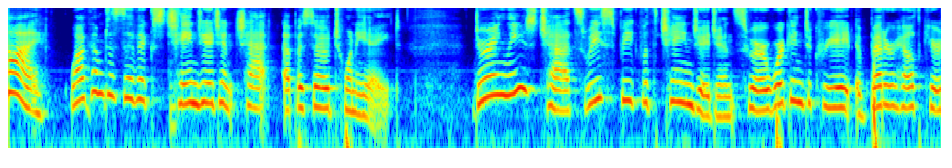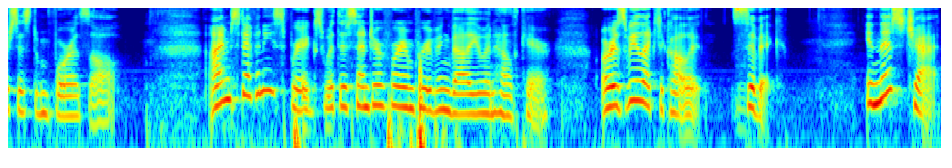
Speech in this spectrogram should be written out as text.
Hi, welcome to CIVHC's Change Agent Chat, episode 28. During these chats, we speak with change agents who are working to create a better healthcare system for us all. I'm Stephanie Spriggs with the Center for Improving Value in Healthcare, or as we like to call it, CIVHC. In this chat,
